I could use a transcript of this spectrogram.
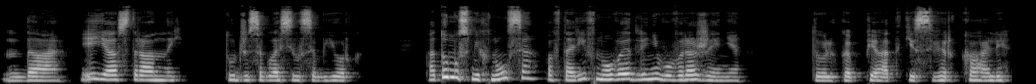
«Да, и я странный», — тут же согласился Бьорк. Потом усмехнулся, повторив новое для него выражение. «Только пятки сверкали.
